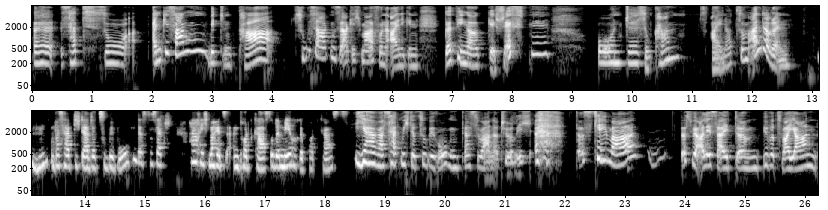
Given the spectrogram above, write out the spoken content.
äh, es hat so angefangen mit ein paar Zusagen, sage ich mal, von einigen Göppinger Geschäften. Und äh, so kam einer zum anderen. Mhm. Und was hat dich da dazu bewogen, dass du sagst, ach, ich mache jetzt einen Podcast oder mehrere Podcasts? Ja, was hat mich dazu bewogen? Das war natürlich das Thema, das wir alle seit ähm, über zwei Jahren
